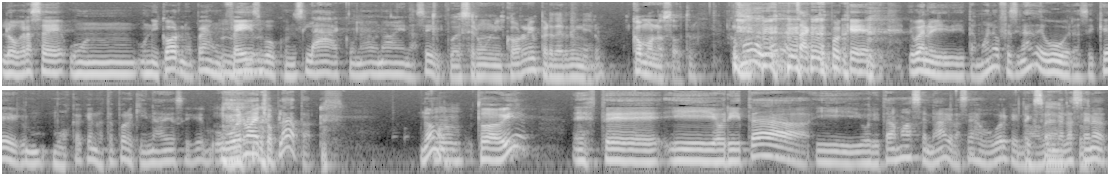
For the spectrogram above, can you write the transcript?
logra ser un unicornio, pues un. Facebook, un Slack, una, una vaina así. Puedes ser un unicornio y perder dinero. Como nosotros. Como Uber, exacto, porque, bueno, y, y estamos en las oficinas de Uber, así que mosca que no está por aquí nadie, así que Uber no ha hecho plata. No, No. todavía. Este, y ahorita, y ahorita vamos a cenar, gracias a Uber que nos va a brindar la cena.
